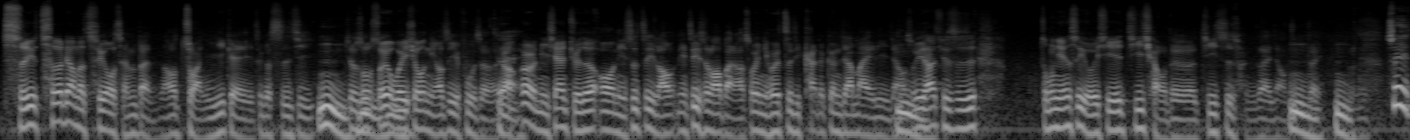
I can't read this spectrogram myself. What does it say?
持车辆的持有成本，然后转移给这个司机，嗯，就是说所有维修你要自己负责。嗯、然后二，你现在觉得哦，你是自己老，你自己是老板了，所以你会自己开得更加卖力，这样。嗯、所以他其实。中间是有一些技巧的机制存在，这样子，对，嗯，所以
